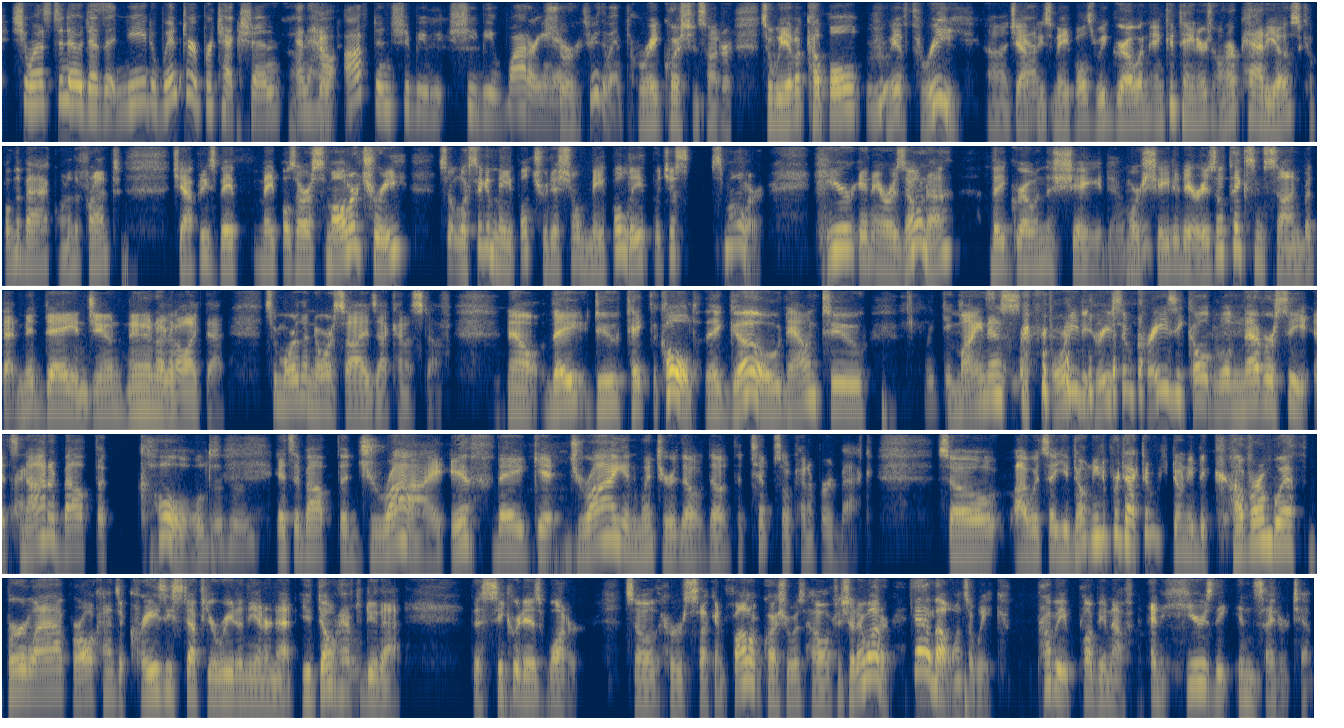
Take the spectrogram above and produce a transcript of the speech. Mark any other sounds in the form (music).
She wants to know does it need winter protection Oh, and how good. often should be she be watering Sure. it through the winter? Great question, Sandra. So we have a couple, Mhm. we have three uh, Japanese maples. We grow in, in containers on our patios, a couple in the back, one in the front. Japanese ma- maples are a smaller tree. So it looks like a maple, traditional maple leaf, but just smaller. Here in Arizona, they grow in the shade, more Mhm. shaded areas. They'll take some sun, but that midday in June, they're not going to like that. So more the north sides, that kind of stuff. Now they do take the cold. They go down to minus number. 40 degrees, some (laughs) crazy cold we'll never see. It's Right. not about the cold, Mhm. it's about the dry. If they get dry in winter, they'll, they'll the tips will kind of burn back. So I would say you don't need to protect them. You don't need to cover them with burlap or all kinds of crazy stuff you read on the internet. You don't have to mm-hmm. do that. The secret is water. So her second follow-up question was, how often should I water? Yeah, about once a week. Probably, probably enough. And here's the insider tip.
